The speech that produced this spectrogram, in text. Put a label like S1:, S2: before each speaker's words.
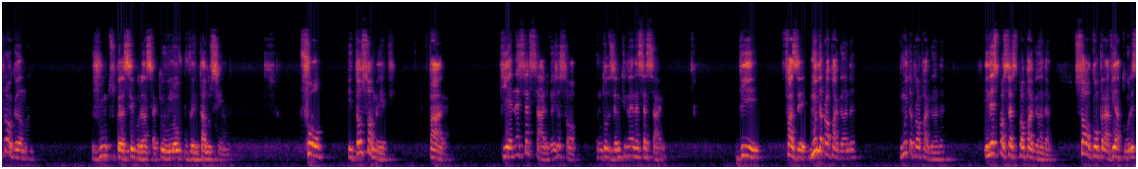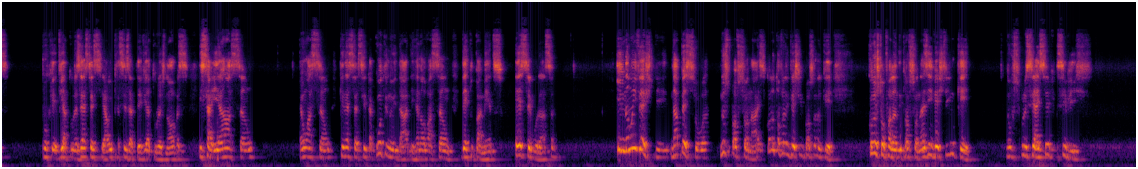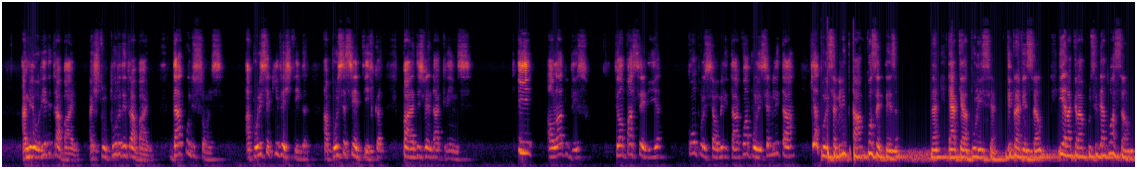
S1: programa Juntos pela Segurança, que o novo governo está anunciando, for, então somente, para que é necessário, veja só, eu não estou dizendo que não é necessário, de fazer muita propaganda, muita propaganda, e nesse processo de propaganda, só comprar viaturas, porque viaturas é essencial e precisa ter viaturas novas. Isso aí é uma ação, é uma ação que necessita continuidade, renovação de equipamentos e segurança. E não investir na pessoa, nos profissionais. Quando eu estou falando de investir em profissionais, o quê? Quando eu estou falando de profissionais, investir em quê? Nos policiais civis. A melhoria de trabalho, a estrutura de trabalho, dar condições à polícia que investiga, à polícia científica, para desvendar crimes. E, ao lado disso, ter uma parceria com o policial militar, com a polícia militar, que a polícia militar, com certeza, né, é aquela polícia de prevenção e ela é aquela polícia de atuação.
